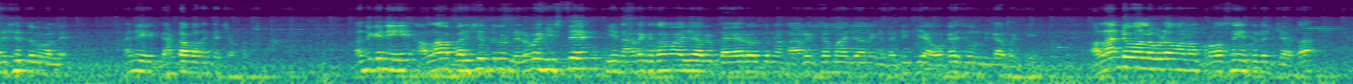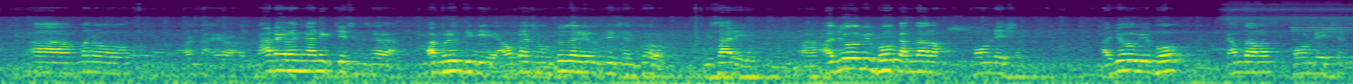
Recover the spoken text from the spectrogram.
పరిషత్తుల వల్లే అని ఘంటాపదంగా చెప్పచ్చు. అందుకని అలా పరిషత్తులు నిర్వహిస్తే ఈ నాటక సమాజాలు తయారవుతున్న నాటక సమాజాలకు నటించే అవకాశం ఉంది కాబట్టి అలాంటి వాళ్ళు కూడా మనం ప్రోత్సహించడం చేత మనం నాటక రంగానికి చేసిన అభివృద్ధికి అవకాశం ఉంటుందనే ఉద్దేశంతో ఈసారి అజో విభో కందాలం ఫౌండేషన్ అజో విభో కందాలం ఫౌండేషన్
